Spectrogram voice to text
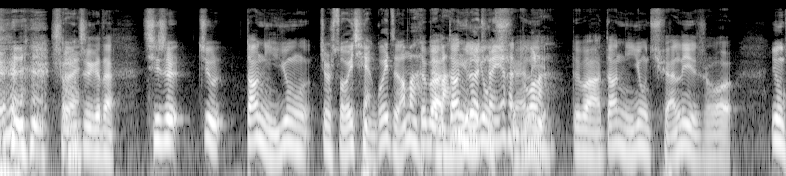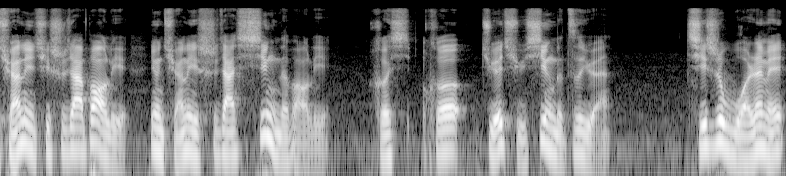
什么这个的，其实就当你用就是所谓潜规则嘛，对吧？当你用权力，对吧？当你用权力的时候，用权力去施加暴力，用权力施加性的暴力和性和攫取性的资源，其实我认为，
